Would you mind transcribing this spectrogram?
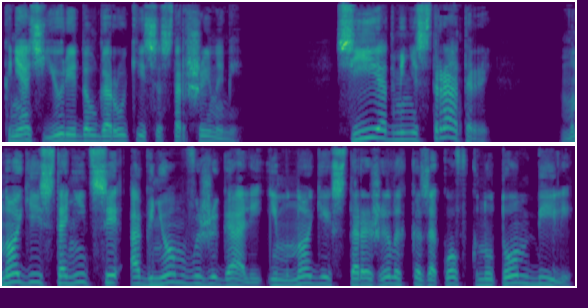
князь Юрий Долгорукий со старшинами. Сии администраторы многие станицы огнем выжигали, и многих сторожилых казаков кнутом били,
